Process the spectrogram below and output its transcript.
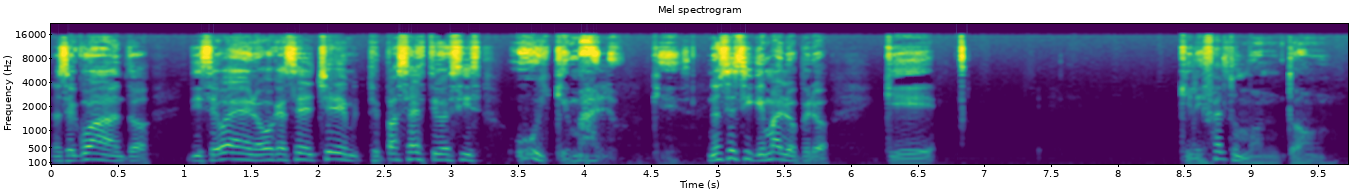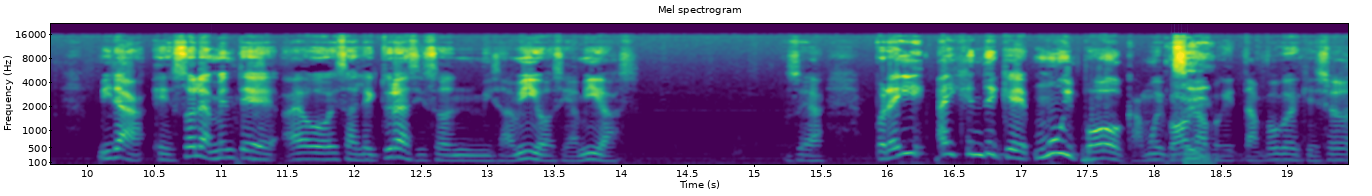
no sé cuánto, dice, bueno, vos qué haces, che, te pasa esto y vos decís, uy, qué malo que es. No sé si qué malo, pero que, que le falta un montón. Mirá, eh, solamente hago esas lecturas si son mis amigos y amigas. O sea, por ahí hay gente que muy poca, muy poca, Sí. porque tampoco es que yo...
